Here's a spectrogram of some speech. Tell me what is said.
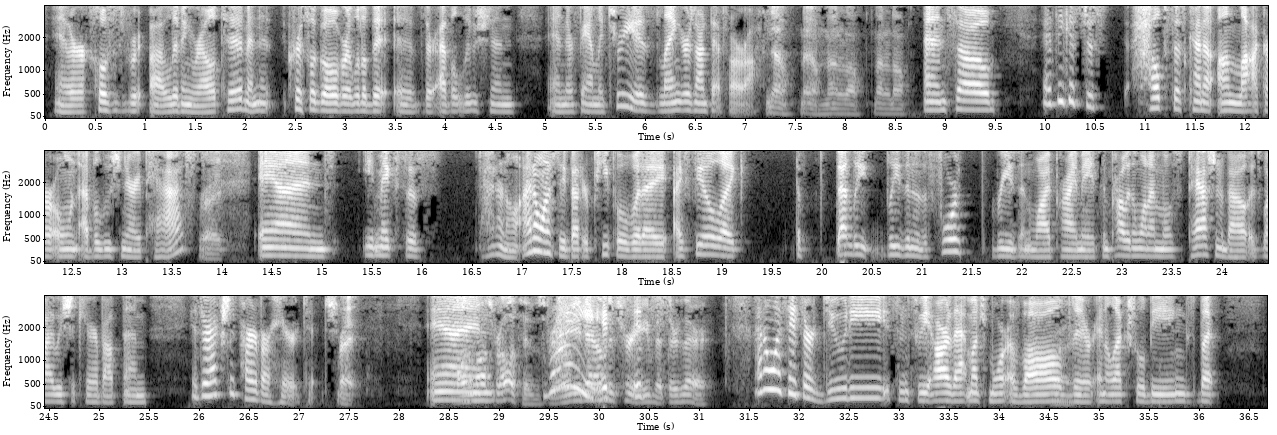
And they're our closest uh, living relative. And Chris will go over a little bit of their evolution and their family tree is langurs aren't that far off. no, no, not at all. Not at all. And so I think it's just helps us kind of unlock our own evolutionary past. Right. And it makes us, I don't know, I don't want to say better people, but I, I feel like the, that le- leads into the fourth reason why primates, and probably the one I'm most passionate about, is why we should care about them, is they're actually part of our heritage. Right. And Long lost relatives, Right. down the tree, it's- but they're there. I don't want to say it's our duty since we are that much more evolved, they're intellectual beings, but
